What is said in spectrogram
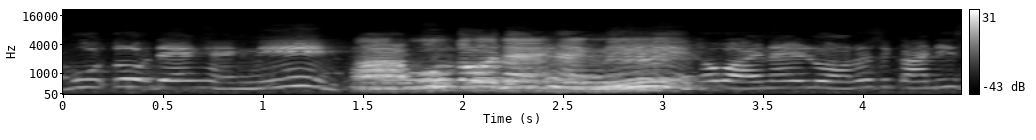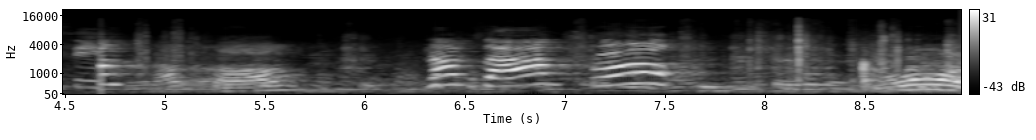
ป่าผู้โตะแดงแห่งนี้ป่าผู้โตะแดงแห่งนี้ ถวายในหลวงรัชกาลที่สี่นับสองนับสามปลูกโอ้ย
